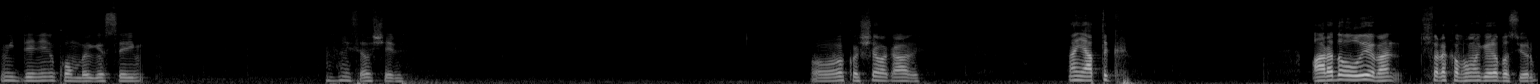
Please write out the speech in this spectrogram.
Deneyelim komboyu göstereyim. Neyse hoş geldin. Oo koşuya bak abi. Ha yaptık. Arada oluyor ben tuşlara kafama göre basıyorum.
